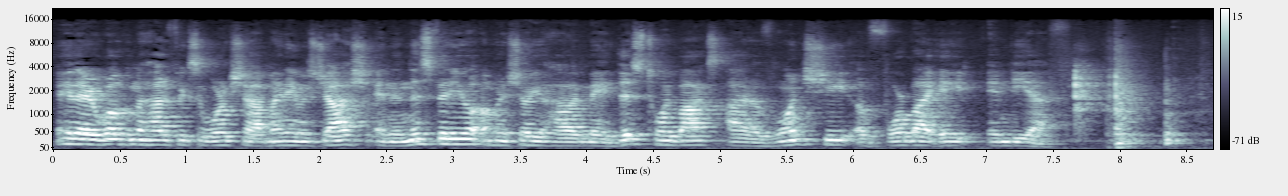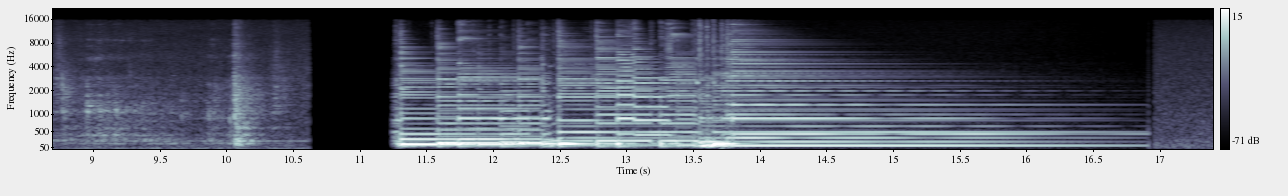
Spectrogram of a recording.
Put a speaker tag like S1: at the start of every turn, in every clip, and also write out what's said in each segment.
S1: Hey there, welcome to How to Fix It Workshop. My name is Josh and in this video I'm going to show you how I made this toy box out of one sheet of 4x8 MDF.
